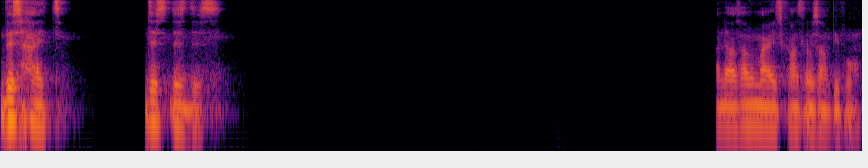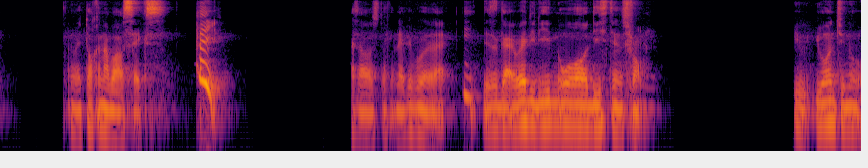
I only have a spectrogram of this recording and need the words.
this height, this, this, this. And I was having marriage counseling with some people. And we are talking about sex. Hey! As I was talking, the people were like, hey, this guy, where did he know all these things from? You, you want to know.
